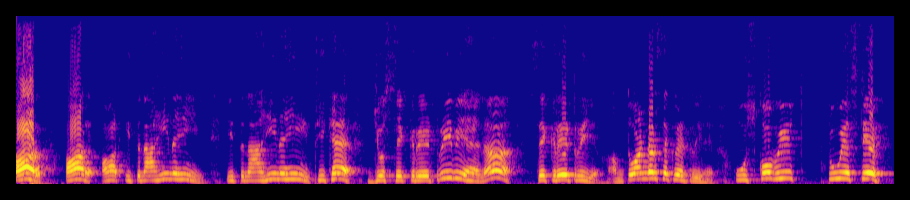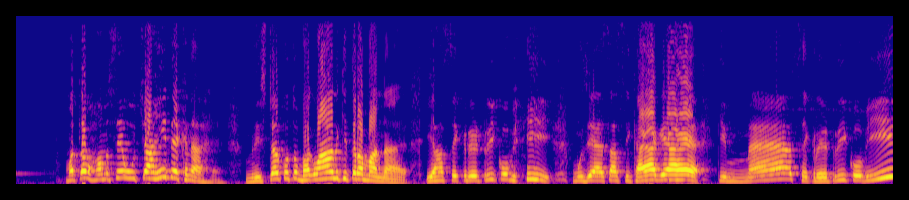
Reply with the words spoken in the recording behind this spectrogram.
और और और इतना ही नहीं, इतना ही नहीं, ठीक है? जो सेक्रेटरी भी है ना सेक्रेटरी हम तो अंडर सेक्रेटरी हैं, उसको भी टू स्टेप मतलब हमसे ऊँचा ही देखना है। मिनिस्टर को तो भगवान की तरह मानना है। यहाँ सेक्रेटरी को भी मुझे ऐसा सिखाया गया है कि मैं सेक्रेटरी को भी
